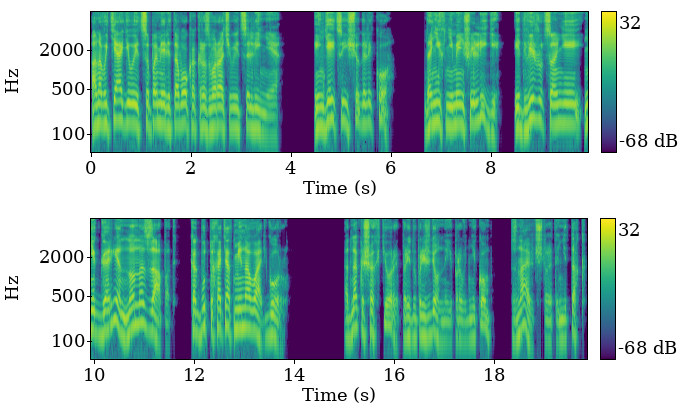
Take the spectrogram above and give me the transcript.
Она вытягивается по мере того, как разворачивается линия. Индейцы еще далеко. До них не меньше лиги, и движутся они не к горе, но на запад, как будто хотят миновать гору. Однако шахтеры, предупрежденные проводником, знают, что это не так.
